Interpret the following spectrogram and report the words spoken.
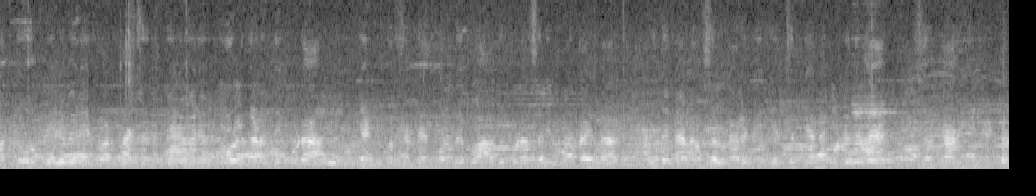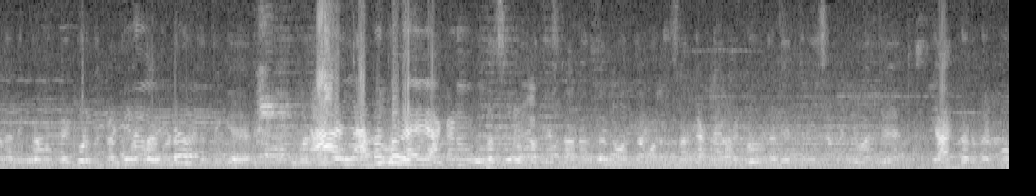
ಮತ್ತು ಬೇರೆ ಬೇರೆ ಕಾರ್ಪೊರೇಷನ್, ಬೇರೆ ಬೇರೆ ಬೋರ್ಡ್ಗಳಲ್ಲಿ ಕೂಡ ಎಂಟು ಪರ್ಸೆಂಟೇಜ್ ಕೊಡಬೇಕು ಅದು ಕೂಡ ಸರಿ ಕೊಡ್ತಾ ಇಲ್ಲ. ಇದನ್ನು ನಾವು ಸರ್ಕಾರಕ್ಕೆ ಎಚ್ಚರಿಕೆಯನ್ನು ಕೊಟ್ಟಿದ್ದೇವೆ. ಸರ್ಕಾರ ಈ ನಿಟ್ಟಿನಲ್ಲಿ ಕ್ರಮ ಕೈಗೊಳ್ಳಬೇಕಂತ ಜೊತೆಗೆ ಇವತ್ತು ಹಸಿರು ಪ್ರತಿಷ್ಠಾನ ಅಂತ ಅನ್ನುವಂಥ ಒಂದು ಸಂಘಟನೆ ಬೆಂಗಳೂರಿನಲ್ಲಿ ತ್ರೀ ಸೆವೆಂಟಿ ಒನ್ಗೆ ಯಾಕೆ ತರಬೇಕು?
